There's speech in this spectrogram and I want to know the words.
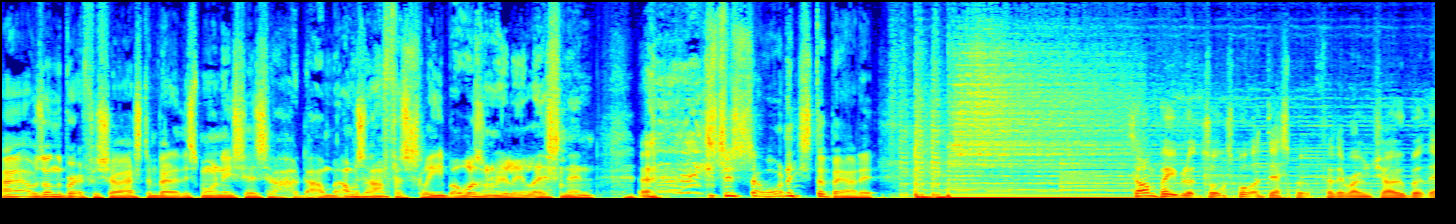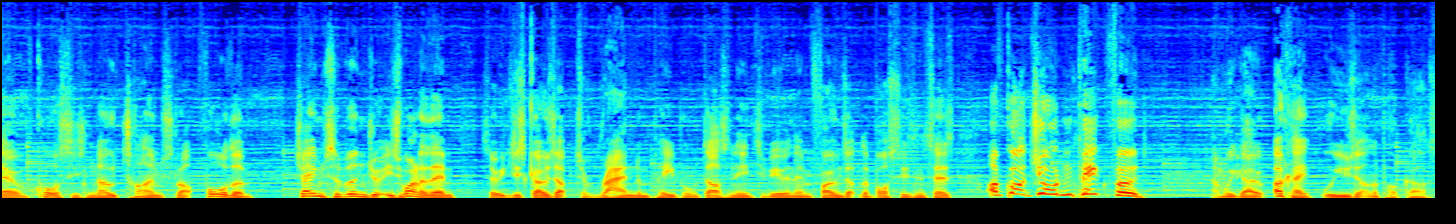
I, I was on the breakfast show. I asked him about it this morning. He says, oh, I I was half asleep. I wasn't really listening. He's just so honest about it. Some people at Talksport are desperate for their own show, but there, of course, is no time slot for them. James Savundra is one of them, so he just goes up to random people, does an interview, and then phones up the bosses and says, I've got Jordan Pickford. And we go, OK, we'll use it on the podcast.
